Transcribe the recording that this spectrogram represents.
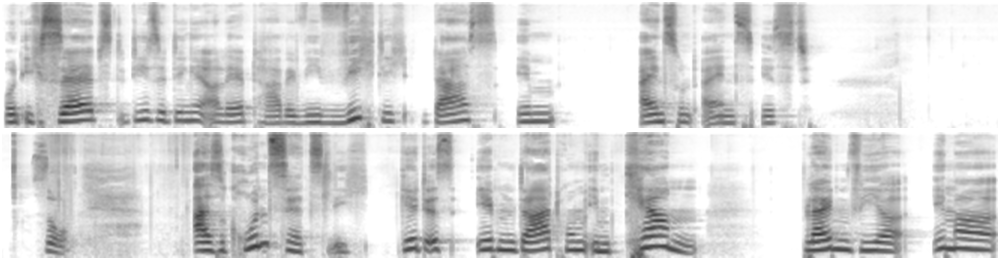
und ich selbst diese Dinge erlebt habe, wie wichtig das im Eins und Eins ist. So, also grundsätzlich geht es eben darum, im Kern bleiben wir immer,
